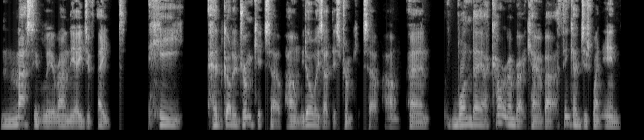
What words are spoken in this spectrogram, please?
massively around the age of eight. He had got a drum kit set up home. He'd always had this drum kit set up home. And one day, I can't remember how it came about. I think I just went in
